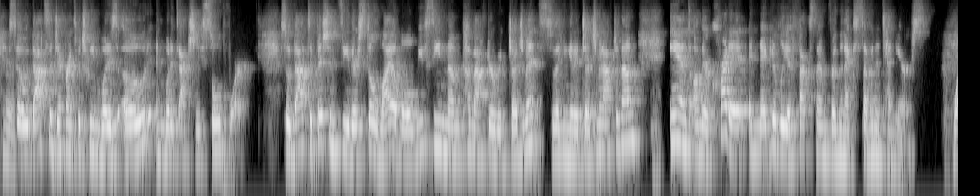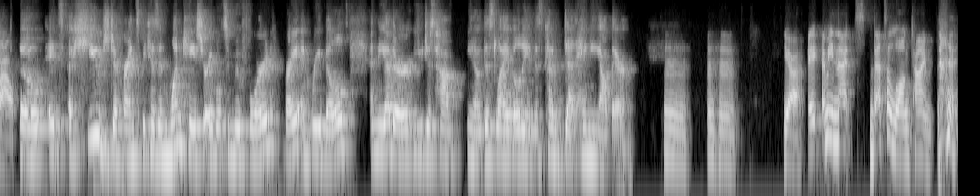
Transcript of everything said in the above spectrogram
Mm-hmm. So that's the difference between what is owed and what it's actually sold for. So that deficiency, they're still liable. We've seen them come after with judgments so they can get a judgment after them. And on their credit, it negatively affects them for the next seven to 10 years. Wow. So it's a huge difference because in one case you're able to move forward, right, and rebuild, and the other you just have, you know, this liability and this kind of debt hanging out there. Mm-hmm. Yeah, I, I, mean that's that's a long time yeah.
